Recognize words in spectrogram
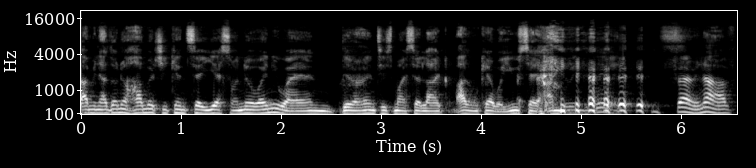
I mean, I don't know how much he can say yes or no anyway. And De Laurentiis might say like, I don't care what you say, I'm doing the deal. Fair enough.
